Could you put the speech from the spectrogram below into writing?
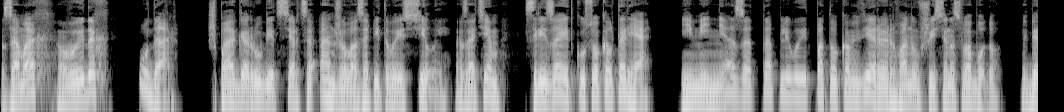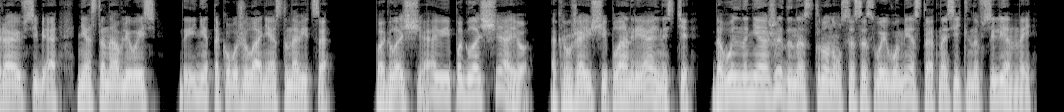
Замах, выдох, Удар. Шпага рубит сердце Анджела, запитываясь силой, затем срезает кусок алтаря, и меня затапливает потоком веры, рванувшейся на свободу. Вбираю в себя, не останавливаясь, да и нет такого желания остановиться. Поглощаю и поглощаю. Окружающий план реальности довольно неожиданно стронулся со своего места относительно Вселенной,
